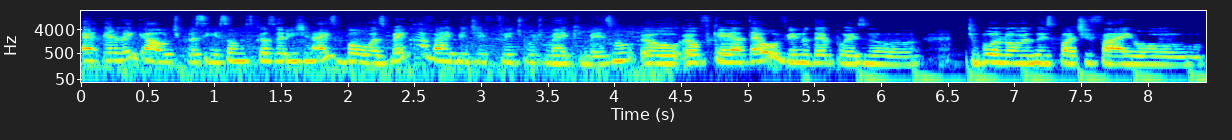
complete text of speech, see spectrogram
É, é legal, tipo assim, são músicas originais boas, bem na vibe de Fleetwood Mac mesmo. Eu, eu fiquei até ouvindo depois no. Tipo, no, no Spotify o,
